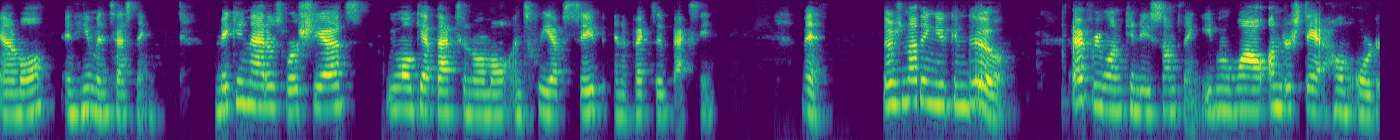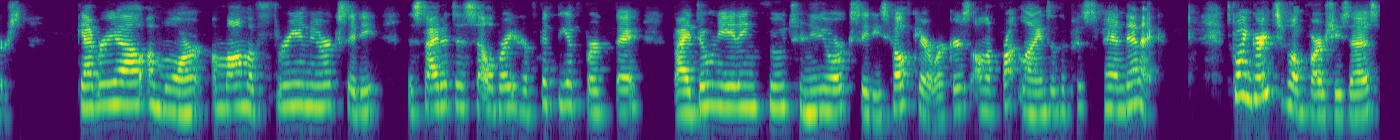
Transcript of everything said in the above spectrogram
animal, and human testing. Making matters worse, she adds, we won't get back to normal until we have safe and effective vaccine. Myth. There's nothing you can do. Everyone can do something, even while under stay-at-home orders. Gabrielle Amore, a mom of three in New York City, decided to celebrate her 50th birthday by donating food to New York City's healthcare workers on the front lines of the pandemic. It's going great so far, she says.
